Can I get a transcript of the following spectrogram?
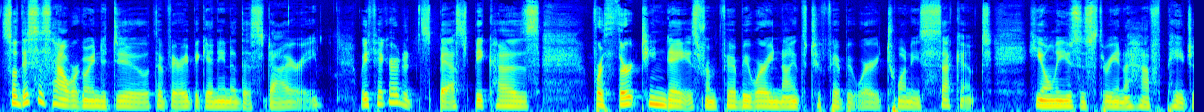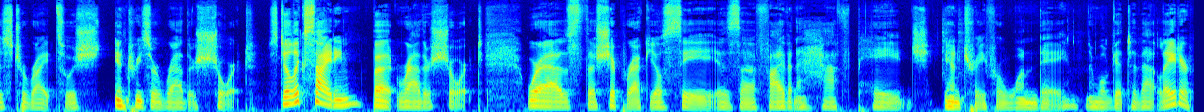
So, this is how we're going to do the very beginning of this diary. We figured it's best because for 13 days from February 9th to February 22nd, he only uses three and a half pages to write, so his entries are rather short. Still exciting, but rather short. Whereas the shipwreck you'll see is a five and a half page entry for one day, and we'll get to that later.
